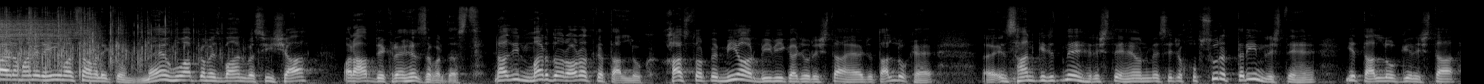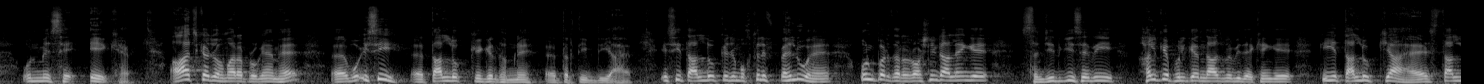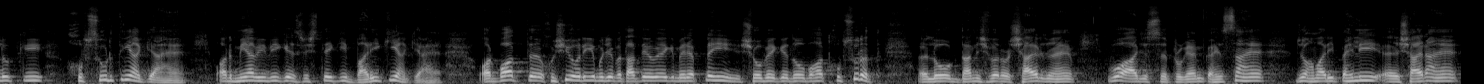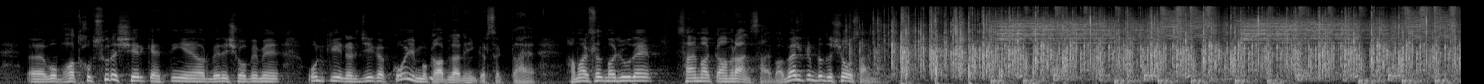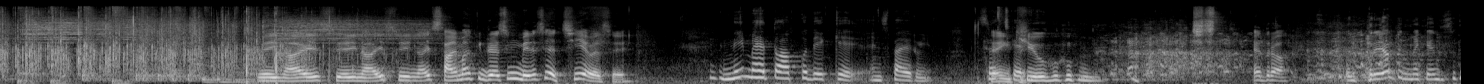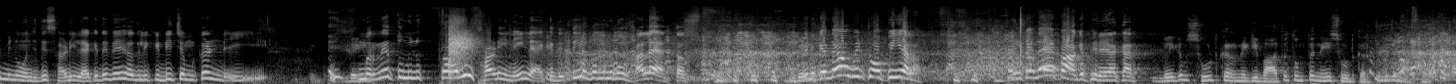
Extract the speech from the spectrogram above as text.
वालेकुम। मैं हूँ आपका मेज़बान वसी शाह और आप देख रहे हैं ज़बरदस्त। नाजिन मर्द और औरत का ताल्लुक ख़ास तौर पे मियाँ और बीवी का जो रिश्ता है, जो ताल्लुक है इंसान के जितने रिश्ते हैं, उनमें से जो खूबसूरत तरीन रिश्ते हैं, ये ताल्लुक ये रिश्ता उनमें से एक है। आज का जो हमारा प्रोग्राम है वो इसी ताल्लुक़ के गिरद हमने तरतीब दिया है। इसी ताल्लुक़ के जो मुख्तलिफ़ पहलू हैं, उन पर ज़रा रोशनी डालेंगे, संजीदगी से भी हल्के फुल्के अंदाज में भी देखेंगे कि ये ताल्लुक़ क्या है, इस ताल्लुक़ की खूबसूरतियाँ क्या हैं, और मियाँ बीवी के इस रिश्ते की बारीकियाँ क्या हैं। और बहुत खुशी हो रही है मुझे बताते हुए कि मेरे अपने ही शोबे के दो बहुत खूबसूरत लोग दानश्वर और शायर जो हैं, वो आज इस प्रोग्राम का हिस्सा हैं, जो हमारी पहली शायरा हैं वो बहुत खूबसूरत शेर कहती हैं और मेरे शोबे में उनकी एनर्जी का कोई मुकाबला नहीं कर सकता है। हमारे साथ मौजूद हैं साइमा कामरान साहिबा। Welcome to the show Saima very nice very nice very nice Saima की ड्रेसिंग मेरे से अच्छी है वैसे नहीं मैं तो आपको देख के इंस्पायर हुई थैंक यू ਇਧਰ ਆ ਤੇਰੇ ਯਾਰ ਤੈਨੂੰ ਮੈਂ ਕਹਿੰਦੀ ਸੀ ਕਿ ਮੈਨੂੰ ਉਂਝ ਦੀ ਸਾੜੀ ਲੈ ਕੇ ਦੇ ਵੇ ਅਗਲੀ ਕਿੱਡੀ ਚਮਕਣ ਡਈ ਮਰਨੇ ਤੂੰ ਮੈਨੂੰ ਕਾਲੀ ਸਾੜੀ ਨਹੀਂ ਲੈ ਕੇ ਦਿੱਤੀ ਅਗੋ ਮੈਨੂੰ ਬੁਖਾ ਲੈ ਦਿੱਤਾ ਮੈਨੂੰ ਕਹਿੰਦਾ ਉਹ ਵੀ ਟੋਪੀ ਵਾਲਾ ਮੈਨੂੰ ਕਹਿੰਦਾ ਇਹ ਪਾ ਕੇ ਫਿਰਿਆ ਕਰ बेगम सूट करने की बात है तुम पे नहीं सूट करती मुझे माफ करो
